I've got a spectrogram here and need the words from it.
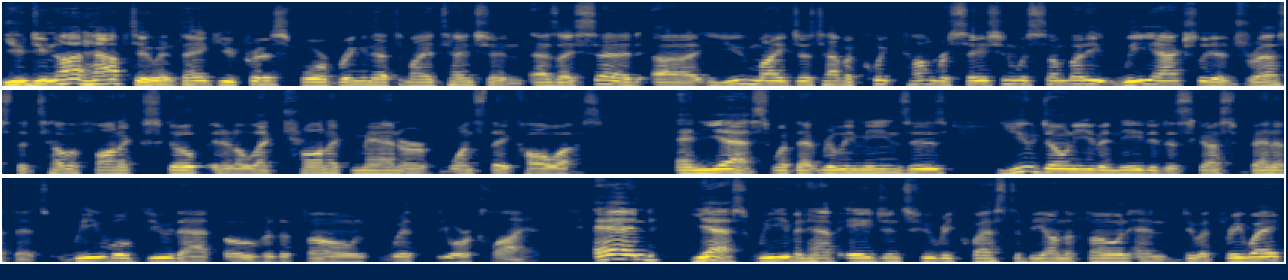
You do not have to. And thank you, Chris, for bringing that to my attention. As I said, uh, you might just have a quick conversation with somebody. We actually address the telephonic scope in an electronic manner once they call us. And yes, what that really means is you don't even need to discuss benefits. We will do that over the phone with your client. And yes, we even have agents who request to be on the phone and do a three way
